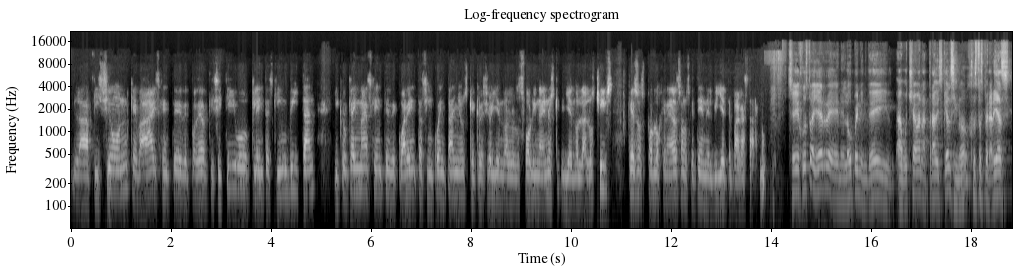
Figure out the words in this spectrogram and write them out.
la afición que va es gente de poder adquisitivo, clientes que invitan, y creo que hay más gente de 40, 50 años que creció yendo a los 49ers que yéndole a los Chiefs, que esos por lo general son los que tienen el billete para gastar, ¿no? Sí, justo ayer eh, en el Opening Day abucheaban a Travis Kelsey, ¿no? Justo esperarías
